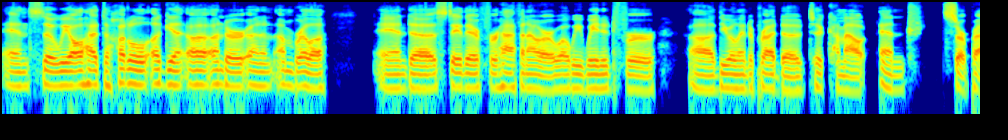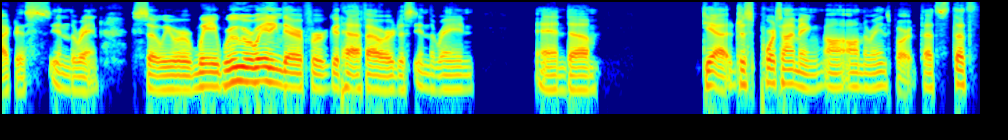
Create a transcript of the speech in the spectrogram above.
and so we all had to huddle again uh, under an umbrella and uh, stay there for half an hour while we waited for uh, the Orlando Pride to, to come out and tr- start practice in the rain. So we were wait- we were waiting there for a good half hour just in the rain, and um, yeah, just poor timing on, on the rain's part. That's that's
